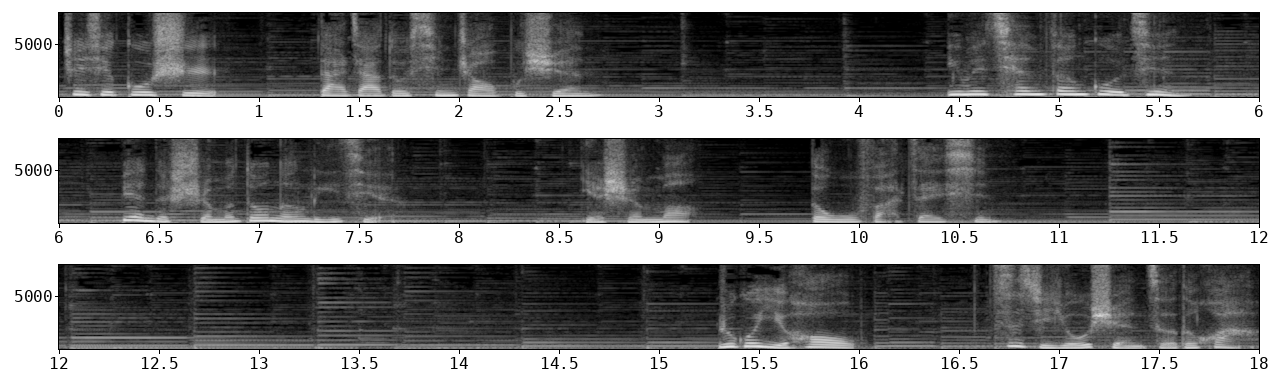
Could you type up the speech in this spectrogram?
这些故事，大家都心照不宣，因为千帆过尽，变得什么都能理解，也什么都无法再信。如果以后自己有选择的话，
